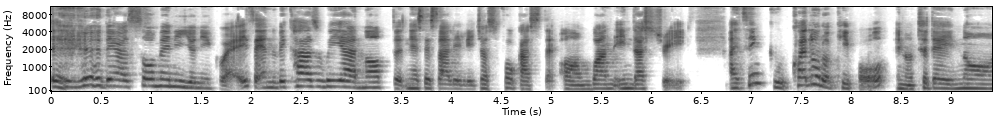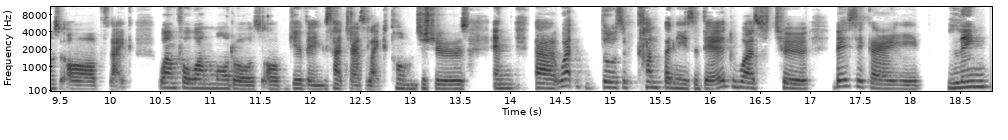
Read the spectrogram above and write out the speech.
there are so many unique ways. And because we are not necessarily just focused on one industry, I think quite a lot of people, you know, today knows of like one for one models of giving, such as like Tom's Shoes. And uh, what those companies did was to basically link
